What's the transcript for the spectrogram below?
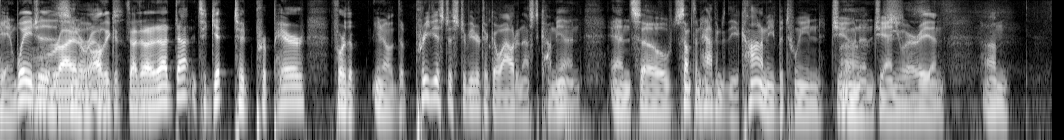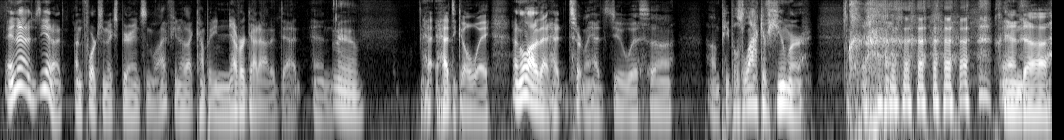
paying wages, Right you know, all the around. good- da, da, da, da, da, to get to prepare for the you know the previous distributor to go out and us to come in and so something happened to the economy between June Oh, and January and um and that was, you know unfortunate experience in life you know that company never got out of debt and yeah. ha- had to go away and a lot of that had certainly had to do with uh, um, people's lack of humor and uh,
